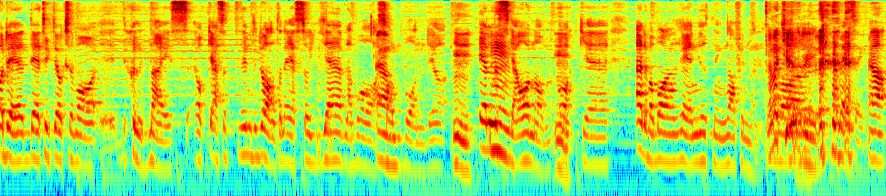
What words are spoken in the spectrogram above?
Och det, det tyckte jag också var sjukt nice. Och alltså Timothy Dalton är så jävla bra Ja. som Bond. Jag Mm. älskar honom. Mm. Och ja, det var bara en ren njutning den här filmen. Det var kul. Amazing. Ja,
